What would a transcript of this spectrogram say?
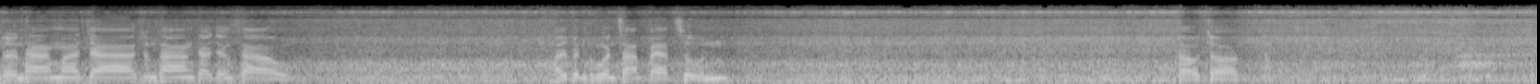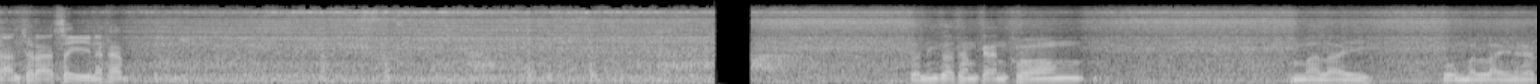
เดินทางมาจากชุมทางจากเชิงเซาไปเป็นขบวน 380 เข้าจอดด่านชราสี่นะครับ ตอนนี้ก็ทำการคล้องมาลัยพวงมาลัยนะครับ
